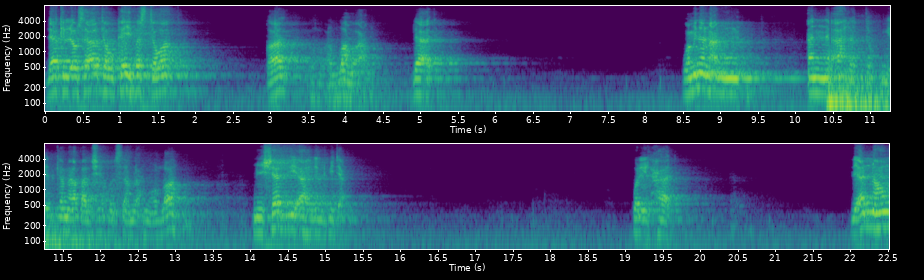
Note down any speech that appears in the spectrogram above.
لكن لو سألته كيف استوى قال الله أعلم. لا أدري. ومن المعلوم أن أهل التفويض كما قال شيخ الإسلام رحمه الله من شر أهل البدع والإلحاد لأنهم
